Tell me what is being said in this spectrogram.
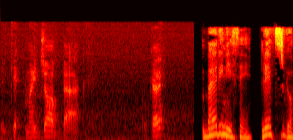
to get my job back. Okay? Very nice. Let's go.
